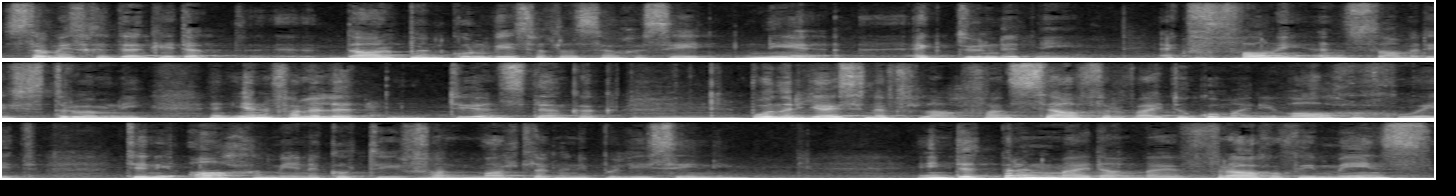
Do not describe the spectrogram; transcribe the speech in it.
sou mens gedink het dat daar 'n punt kon wees wat hulle sou gesê het nee ek doen dit nie ek val nie in saam met die stroom nie en een van hulle teuns dink ek mm. wonder jy's in 'n vlag van selfverwyd hoekom hy die wal gegooi het teen die algemene kultuur van marteling in die polisie nie en dit bring my dan by 'n vraag of die mens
